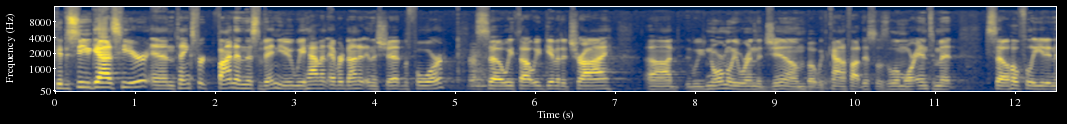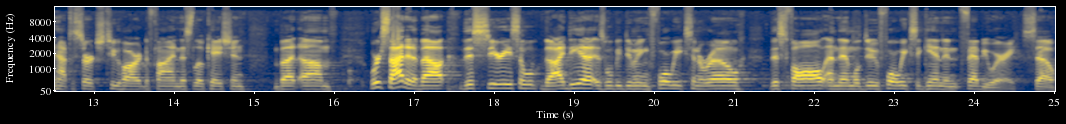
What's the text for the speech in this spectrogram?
Good to see you guys here, and thanks for finding this venue. We haven't ever done it in the shed before, so we thought we'd give it a try. Uh, we normally were in the gym, but we kind of thought this was a little more intimate, so hopefully you didn't have to search too hard to find this location. But um, we're excited about this series. So the idea is we'll be doing four weeks in a row this fall, and then we'll do four weeks again in February. So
